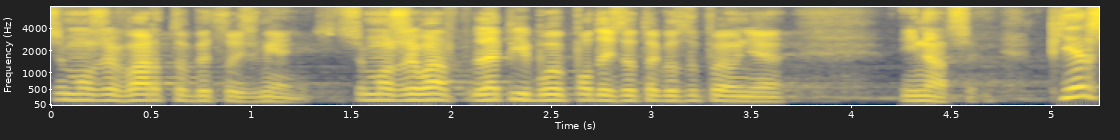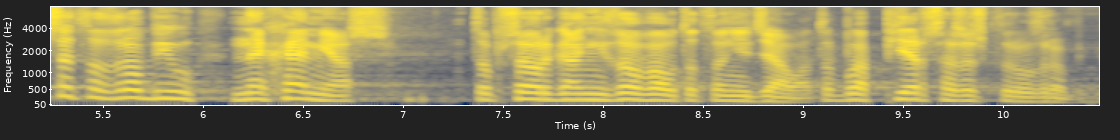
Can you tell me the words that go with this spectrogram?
Czy może warto by coś zmienić? Czy może lepiej było podejść do tego zupełnie inaczej? Pierwsze, co zrobił Nehemiasz, to przeorganizował to, co nie działa. To była pierwsza rzecz, którą zrobił.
